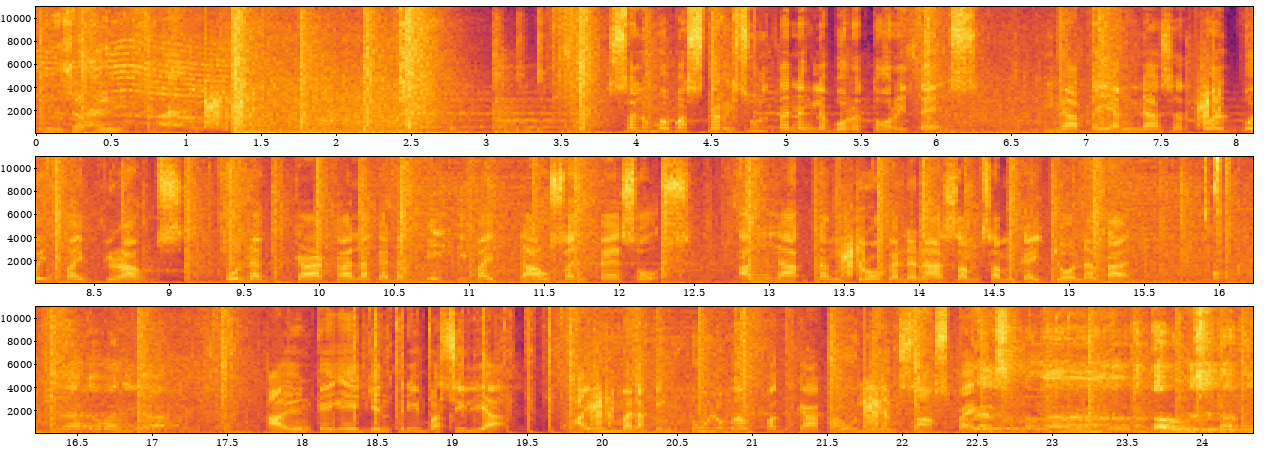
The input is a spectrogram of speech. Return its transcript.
Hindi sa akin. Sa lumabas na resulta ng laboratory test, tinatayang nasa 12.5 grams o nagkakalaga ng 85,000 pesos ang lahat ng droga na nasamsam kay Jonathan. Ginagawa nila, Ayon kay Agent 3 Basilia, ay malaking tulong ang pagkakahuli ng suspect. well, sa mga, ang tawag kasi natin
